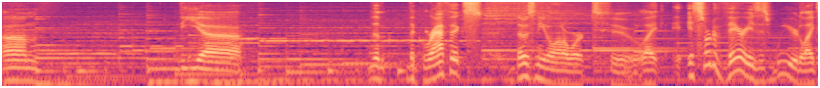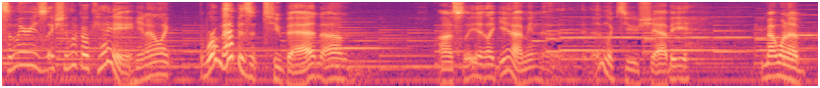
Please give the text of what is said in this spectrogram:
Um, the uh, the the graphics, those need a lot of work too. Like it, it sort of varies. It's weird. Like some areas actually look okay. You know, like the world map isn't too bad. Um, honestly, like yeah, I mean, uh, it doesn't look too shabby. You might want to.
